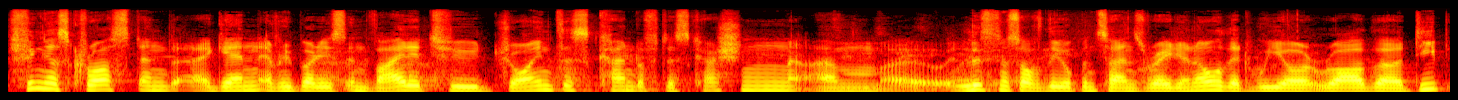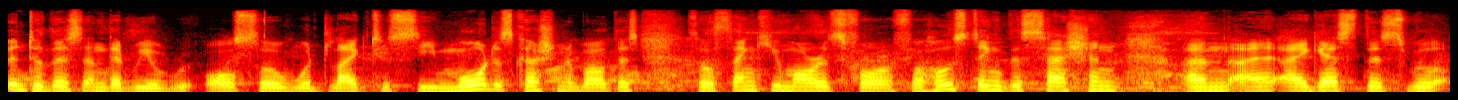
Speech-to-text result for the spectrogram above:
fingers crossed. And again, everybody is invited to join this kind of discussion. Um, uh, listeners of the Open Science Radio know that we are rather deep into this and that we also would like to see more discussion about this. So thank you, Moritz, for, for hosting this session. And I, I guess this will,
